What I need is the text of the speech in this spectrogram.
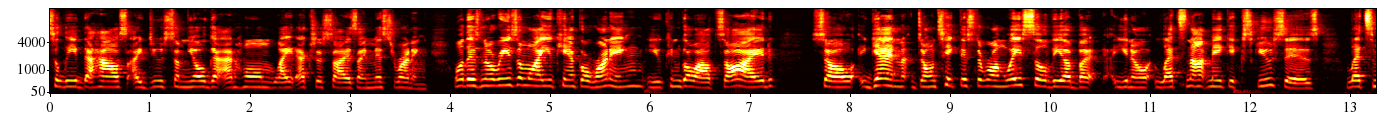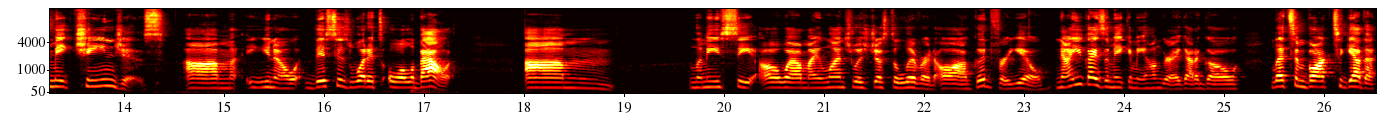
to leave the house. I do some yoga at home, light exercise. I miss running. Well, there's no reason why you can't go running. You can go outside. So again, don't take this the wrong way, Sylvia, but you know, let's not make excuses. Let's make changes. Um, you know, this is what it's all about. Um, let me see. Oh wow, my lunch was just delivered. Oh, good for you. Now you guys are making me hungry. I gotta go. Let's embark together.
